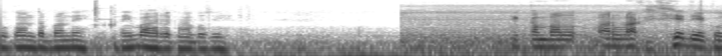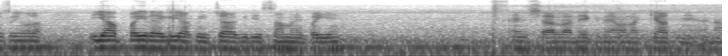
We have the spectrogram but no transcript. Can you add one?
دکان تو بند ہے، کہیں باہر رکھنا پسی۔ ہے ایک کمبل مارو رکھ دیے دیکھو سہی والا یا پئی رہ گئی یا کوئی چاہ کے لیے سامنے پئی ہے انشاءاللہ دیکھتے ہیں والا کیا تھے ہے نا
